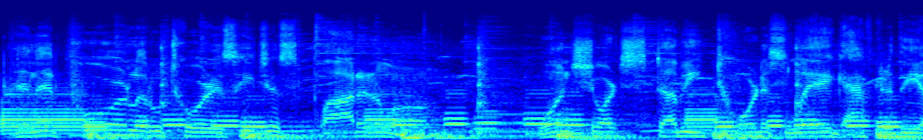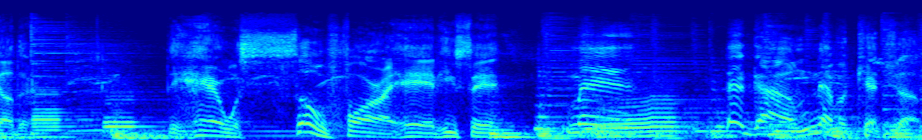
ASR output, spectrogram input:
And that poor little tortoise, he just plodded along. One short, stubby tortoise leg after the other. The hare was so far ahead, he said, Man, that guy'll never catch up.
